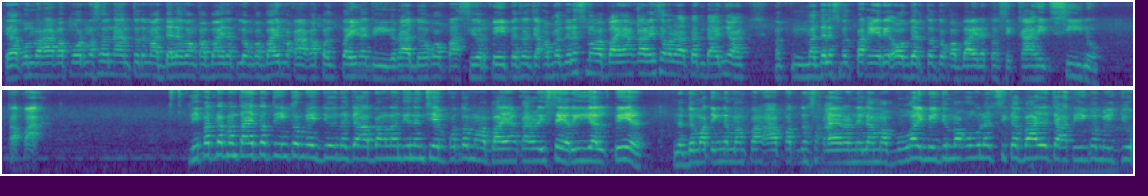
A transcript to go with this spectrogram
Kaya kung makakaporma sa unahan to ng mga dalawang kabayo, tatlong kabayo, makakapagpahinga, tigurado ko, pass your paper to. Tsaka madalas mga bayang kalisa, kung natandaan nyo ha, mag- madalas magpa-carry over to to kabayo na to si kahit sino ka pa. Lipat naman tayo to, tingin ko medyo nag-aabang lang din ng tiyempo to mga bayang kariste, real pair. Na dumating naman pang apat dun sa kaya nila mabuhay. Medyo makulat si Kabayo, tsaka tingin ko medyo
